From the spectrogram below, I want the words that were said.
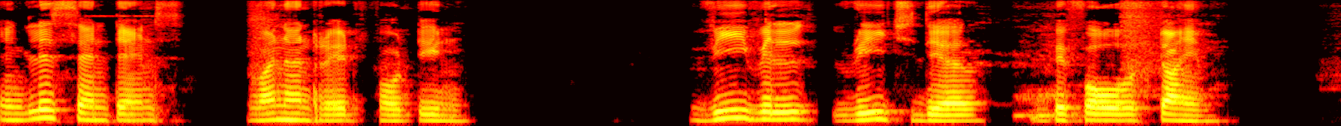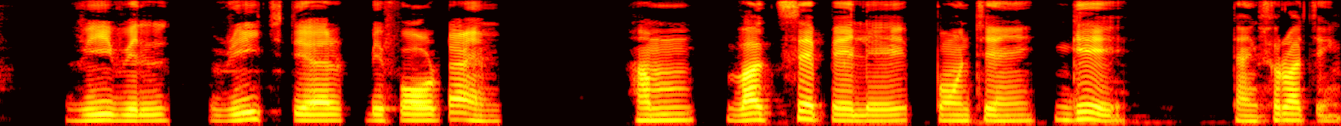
English sentence 114 We will reach there before time. We will reach there before time. हम वक्त से पहले पहुंचेंगे थैंक्स फॉर वॉचिंग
